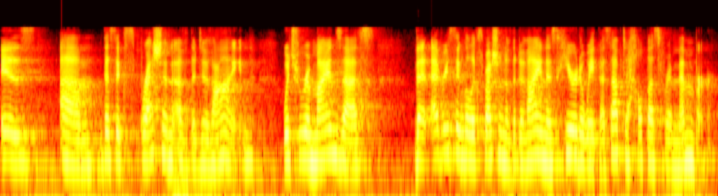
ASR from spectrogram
is um, this expression of the divine, which reminds us that every single expression of the divine is here to wake us up, to help us remember.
